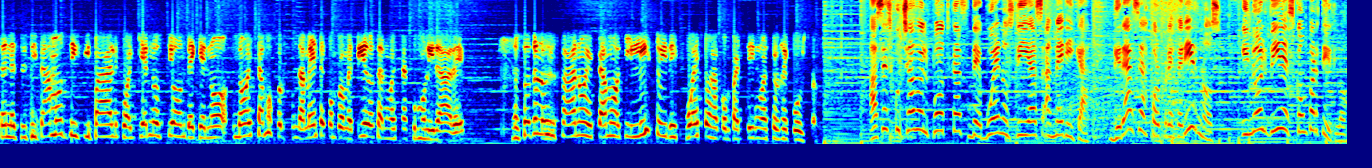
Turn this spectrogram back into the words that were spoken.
necesitamos disipar cualquier noción de que no, no estamos profundamente comprometidos a nuestras comunidades. Nosotros los hispanos estamos aquí listos y dispuestos a compartir nuestros recursos. Has escuchado el podcast de Buenos Días América. Gracias por preferirnos y no olvides compartirlo.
